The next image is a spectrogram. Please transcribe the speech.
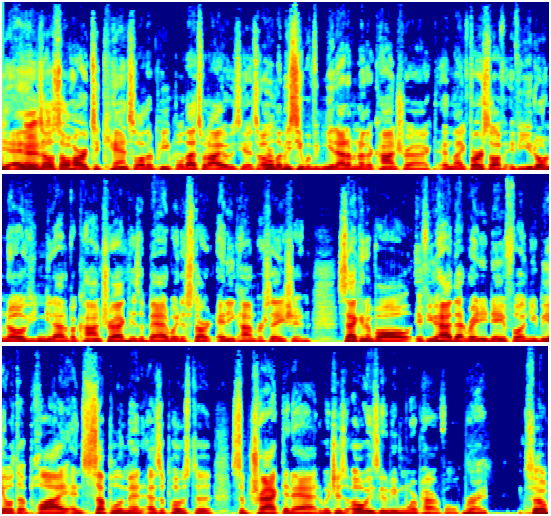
Yeah, and, it's also hard to cancel other people. That's what I always get. It's, oh, let me see what we can get out of another contract. And like, first off, if you don't know if you can get out of a contract, is a bad way to start any conversation. Second of all, if you had that rainy day fund, you'd be able to apply and supplement as opposed to subtract and add, which is always going to be more powerful. Right. So,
